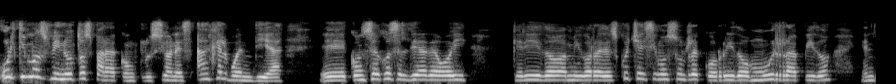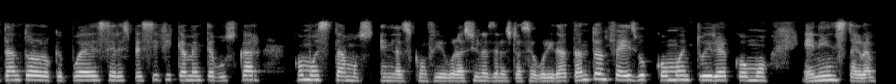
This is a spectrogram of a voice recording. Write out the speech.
Últimos minutos para conclusiones. Ángel, buen día. Eh, consejos el día de hoy Querido amigo Radio Escucha, hicimos un recorrido muy rápido en tanto lo que puede ser específicamente buscar cómo estamos en las configuraciones de nuestra seguridad, tanto en Facebook como en Twitter, como en Instagram.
